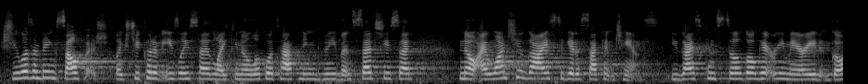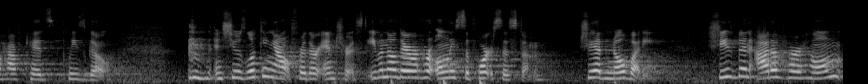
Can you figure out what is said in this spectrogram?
She wasn't being selfish. Like, she could have easily said, like, you know, look what's happening to me. But instead, she said, no, I want you guys to get a second chance. You guys can still go get remarried, go have kids, please go. and she was looking out for their interest, even though they were her only support system. She had nobody. She's been out of her home,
